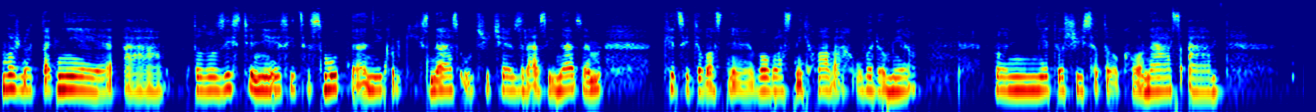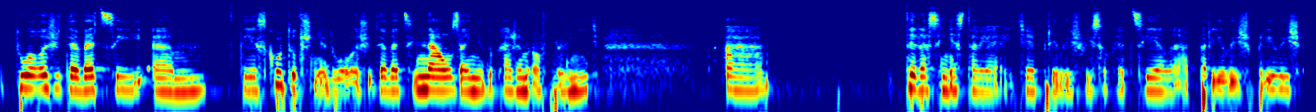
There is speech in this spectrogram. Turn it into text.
Možno tak nie je a toto zistenie je síce smutné a niekoľkých z nás určite zrazí na zem, keď si to vlastne vo vlastných hlavách uvedomia. No netočí sa to okolo nás a dôležité veci, um, tie skutočne dôležité veci naozaj nedokážeme ovplyvniť a teda si nestaviajte príliš vysoké ciele a príliš, príliš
